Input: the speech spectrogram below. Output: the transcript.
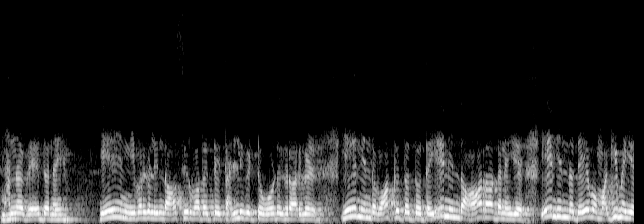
மனவேதனை പറയും ஏன் இவர்கள் இந்த ஆசீர்வாதத்தை தள்ளிவிட்டு ஓடுகிறார்கள்? ஏன் இந்த வாக்கு தத்துவத்தை ஏன் இந்த ஆராதனையை ஏன் இந்த தேவ மகிமையை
